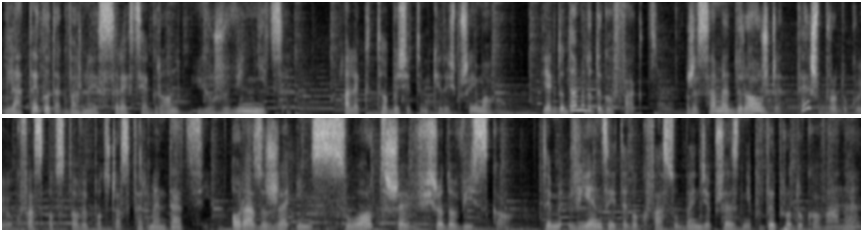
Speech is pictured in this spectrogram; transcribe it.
Dlatego tak ważna jest selekcja gron już w winnicy. Ale kto by się tym kiedyś przejmował? Jak dodamy do tego fakt, że same drożdże też produkują kwas octowy podczas fermentacji oraz że im słodsze środowisko, tym więcej tego kwasu będzie przez nie wyprodukowane,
